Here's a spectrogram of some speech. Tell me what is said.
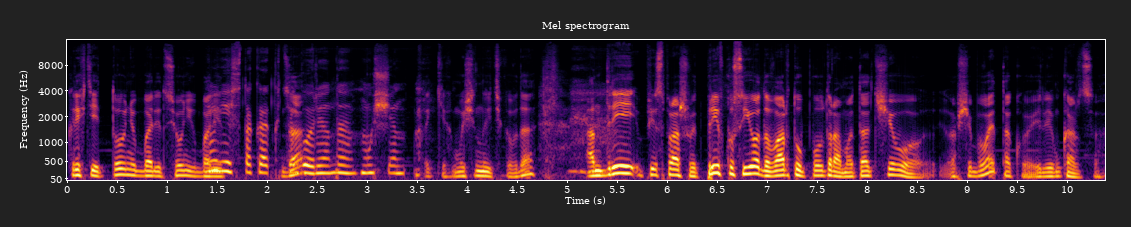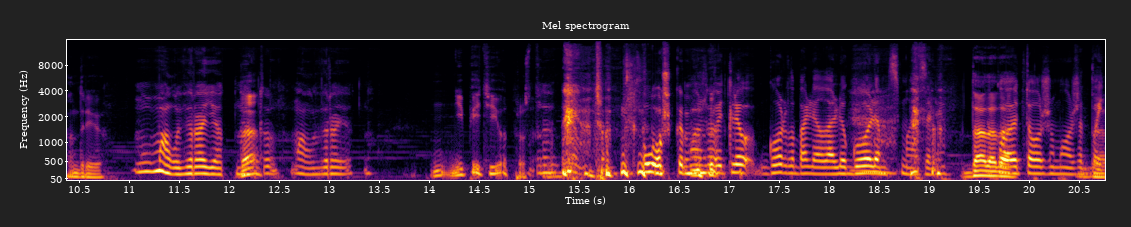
кряхтеть то у них болит, все у них болит. Ну, есть такая категория, да, да мужчин. Таких мужчинытиков, да. Андрей спрашивает, привкус йода во рту по утрам, это от чего? Вообще бывает такое, или ему кажется, Андрею? Ну, маловероятно, да? это маловероятно. Не пейте йод просто. Ложками. Может быть, горло болело, люголем смазали. Да, да, да. Такое тоже может быть.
